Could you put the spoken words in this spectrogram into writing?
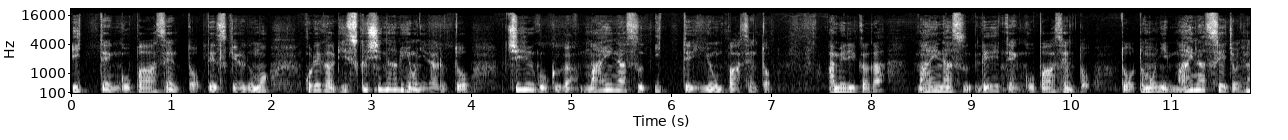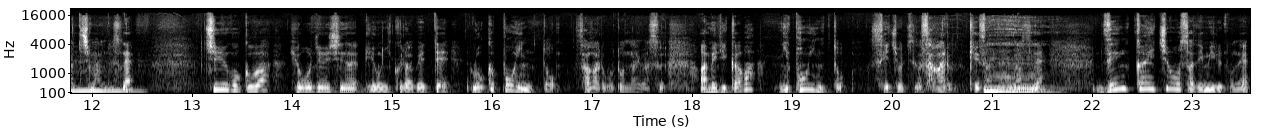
1.5%ですけれどもこれがリスクシナリオになると中国がマイナス1.4%アメリカがマイナス0.5%とともにマイナス成長になってしまうんですね。中国は標準シナリオに比べて6ポイント下がることになりますアメリカは2ポイント成長率が下がる計算になりますね前回調査で見るとね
